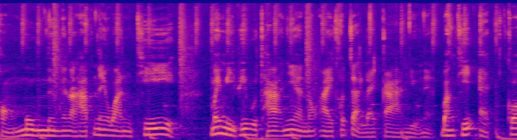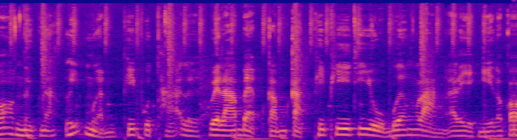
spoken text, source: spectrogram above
ของมุมหนึ่งนะครับในวันที่ ไม่มีพี่พุทธะเนี่ยน้องไอซ์เขาจัดรายการอยู่เนี่ยบางทีแอดก็นึกนะเฮ้ยเหมือนพี่พุทธะเลย เวลาแบบกำกับพี่ๆที่อยู่เบื้องหลังอะไรอย่างนี้ แล้วก็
